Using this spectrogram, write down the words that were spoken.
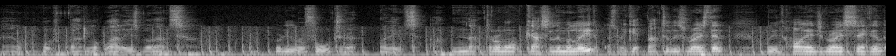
how much bad luck that is, but that's pretty unfortunate. Well, it's Natramont Castle in the lead as we get back to this race then, with High Edge Grey second,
